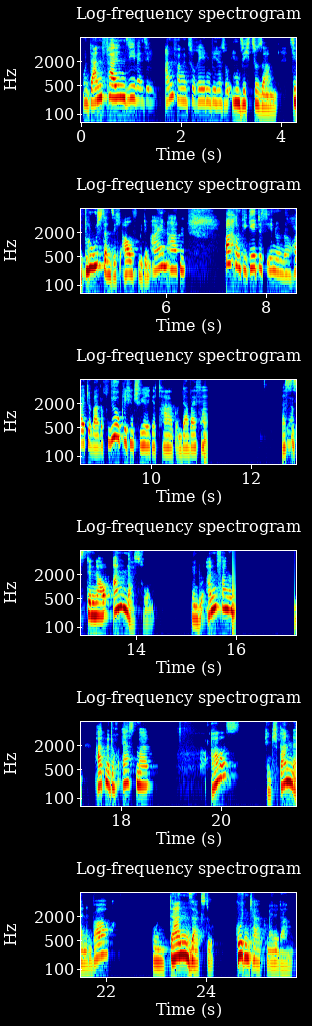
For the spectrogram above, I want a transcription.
Und dann fallen sie, wenn sie anfangen zu reden, wieder so in sich zusammen. Sie blustern sich auf mit dem Einatmen. Ach, und wie geht es Ihnen? Und heute war doch wirklich ein schwieriger Tag. Und dabei fallen das ja. ist genau andersrum. Wenn du anfangen, atme doch erstmal aus, entspann deinen Bauch und dann sagst du, guten Tag, meine Damen.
